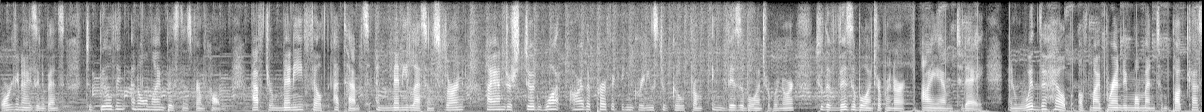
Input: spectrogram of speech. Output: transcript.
organizing events to building an online business from home. After many failed attempts and many lessons learned, I understood what are the perfect ingredients to go from invisible entrepreneur to the visible entrepreneur I am today. And with the help of my Branding Momentum podcast,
